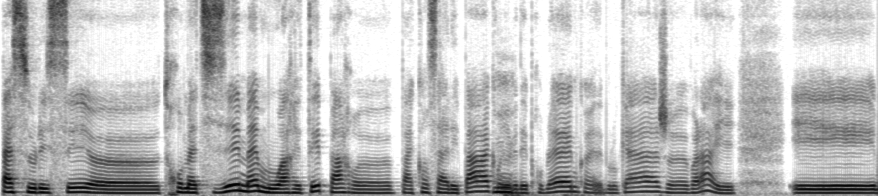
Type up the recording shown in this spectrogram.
pas se laisser euh, traumatiser même ou arrêter par euh, pas quand ça allait pas, quand il y mm. avait des problèmes, quand il y avait des blocages, euh, voilà. Et, et,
